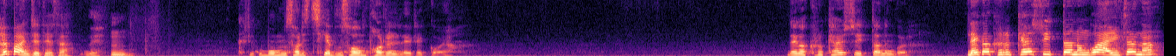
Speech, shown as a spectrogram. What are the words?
해봐 이제 대사. 네. 응. 그리고 몸서리치게 무서운 벌을 내릴 거야. 내가 그렇게 할 수 있다는 걸. 내가 그렇게 할 수 있다는 거 알잖아.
